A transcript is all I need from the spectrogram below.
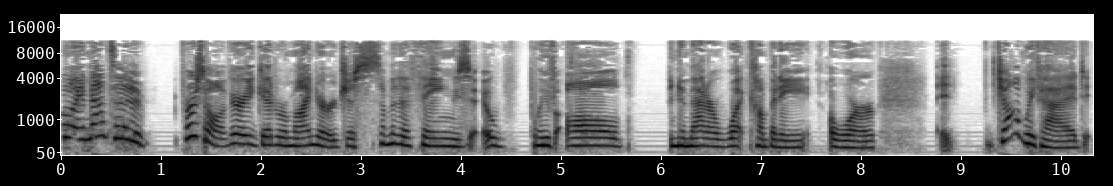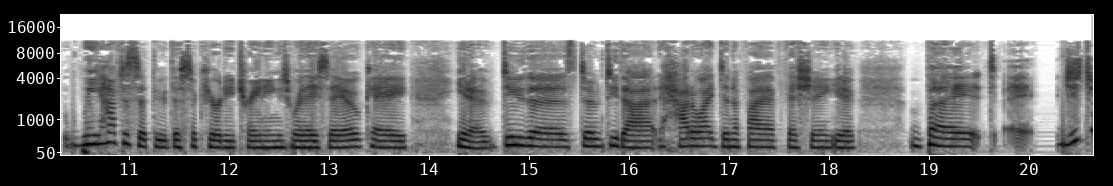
Well, and that's a first of all a very good reminder. Just some of the things we've all, no matter what company or job we've had, we have to sit through the security trainings where they say, okay, you know, do this, don't do that. How to identify a phishing, you know, but eh, just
